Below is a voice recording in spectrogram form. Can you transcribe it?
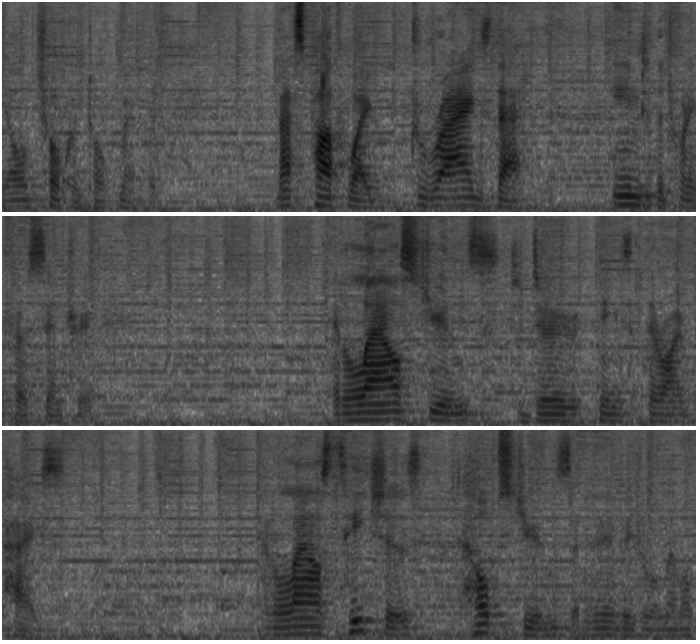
the old chalk and talk method. Maths Pathway drags that into the 21st century. It allows students to do things at their own pace. It allows teachers to help students at an individual level.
